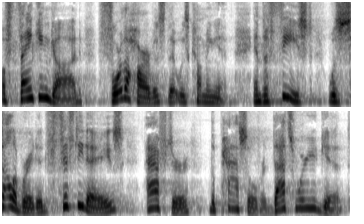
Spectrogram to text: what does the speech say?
of thanking God for the harvest that was coming in. And the feast was celebrated 50 days after the Passover. That's where you get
